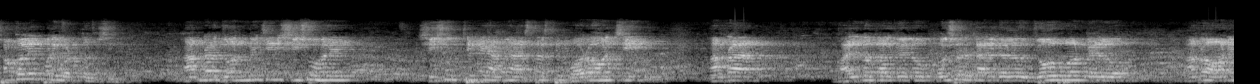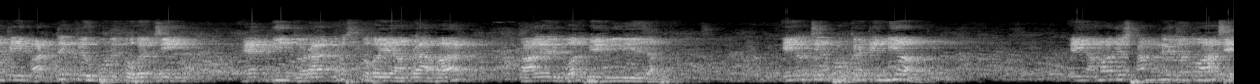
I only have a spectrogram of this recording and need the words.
সকলে পরিবর্তনশীল। আমরা জন্মেছি শিশু হয়ে শিশুর থেকে আমি আস্তে আস্তে বড় হচ্ছি। আমরা বাল্যকাল গেল কৈশোরকাল গেল, যৌবন গেল। আমরা অনেকেই বার্ধক্যে উপনীত হয়েছি। একদিন জরাগ্রস্ত হয়ে আমরা আবার কালের গর্ভে মিলিয়ে যাব। এই হচ্ছে প্রকৃতির নিয়ম। এই আমাদের সামনে যত আছে,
